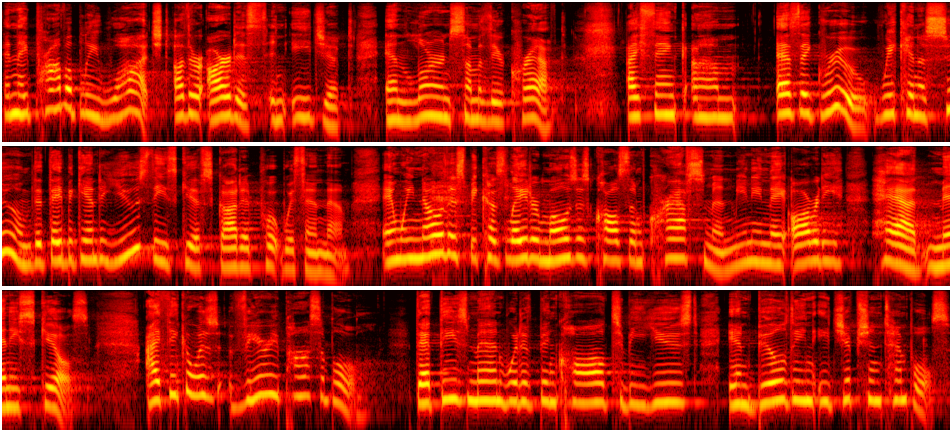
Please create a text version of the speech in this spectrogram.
And they probably watched other artists in Egypt and learned some of their craft. I think um, as they grew, we can assume that they began to use these gifts God had put within them. And we know this because later Moses calls them craftsmen, meaning they already had many skills. I think it was very possible that these men would have been called to be used in building Egyptian temples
